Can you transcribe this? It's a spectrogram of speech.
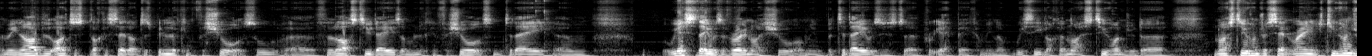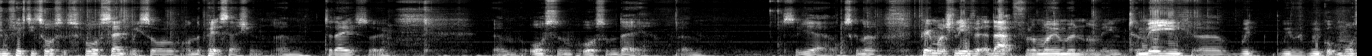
I mean, I've, I've just like I said, I've just been looking for shorts. All, uh, for the last two days, I'm looking for shorts, and today, um, yesterday was a very nice short. I mean, but today was just uh, pretty epic. I mean, uh, we see like a nice 200, uh, nice 200 cent range, 250 to 4 cent we saw on the pit session um, today. So, um, awesome, awesome day. So yeah, I'm just gonna pretty much leave it at that for the moment. I mean, to me, uh, we, we've we've got more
